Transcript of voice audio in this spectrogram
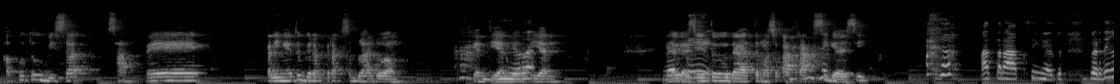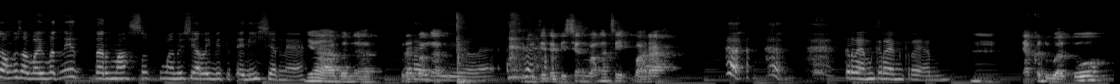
aku tuh bisa sampai telinga itu gerak-gerak sebelah doang gantian-gantian Berarti... Ya gak sih itu udah termasuk atraksi gak sih? atraksi nggak tuh? Berarti kamu sama Imet nih termasuk manusia limited edition ya? Ya bener, bener oh, banget. Gila. Limited edition banget sih, parah. keren, keren, keren. Hmm. Yang kedua tuh,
